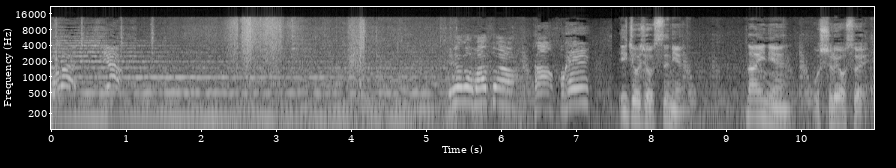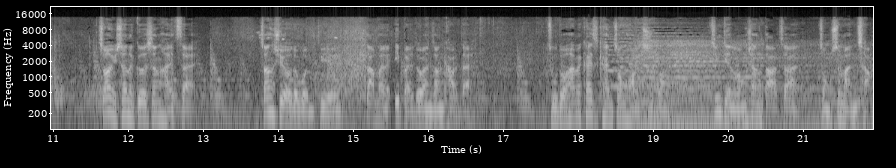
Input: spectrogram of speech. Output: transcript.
老板，一样。你要跟我妈算啊？好，OK。一九九四年，那一年我十六岁。张雨生的歌声还在，张学友的《吻别》大卖了一百多万张卡带。祖头还没开始看《中华职棒》，经典龙象大战总是满场。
